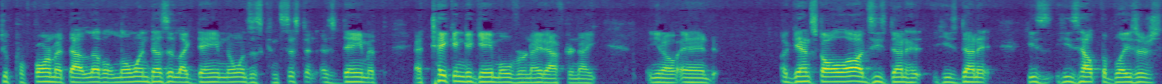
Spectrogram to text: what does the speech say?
to perform at that level. No one does it like Dame. No one's as consistent as Dame at at taking a game over night after night. You know, and against all odds, he's done it. He's done it. He's he's helped the Blazers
